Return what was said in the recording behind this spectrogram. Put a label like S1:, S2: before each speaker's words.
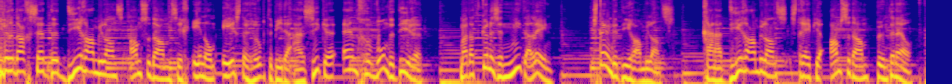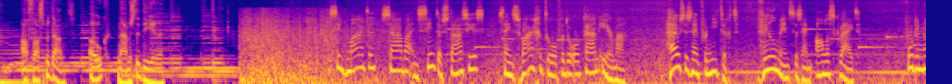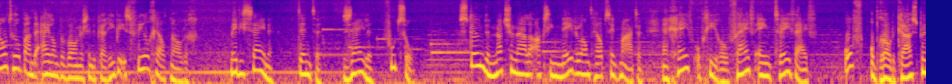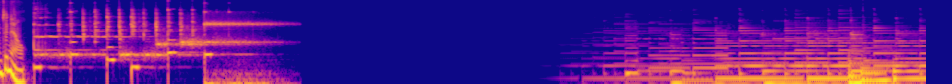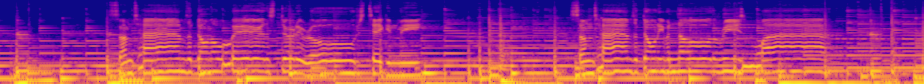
S1: Iedere dag zet de Dierenambulance Amsterdam zich in om eerste hulp te bieden aan zieke en gewonde dieren. Maar dat kunnen ze niet alleen. Steun de Dierenambulance. Ga naar dierenambulance-amsterdam.nl. Alvast bedankt, ook namens de dieren.
S2: Sint Maarten, Saba en Sint Eustatius zijn zwaar getroffen door orkaan Irma. Huizen zijn vernietigd. Veel mensen zijn alles kwijt. Voor de noodhulp aan de eilandbewoners in de Cariben is veel geld nodig. Medicijnen, tenten, zeilen, voedsel. Steun de nationale actie Nederland helpt Sint Maarten en geef op Giro 5125 of op rodekruis.nl.
S3: taking me. Sometimes I don't even know the reason why.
